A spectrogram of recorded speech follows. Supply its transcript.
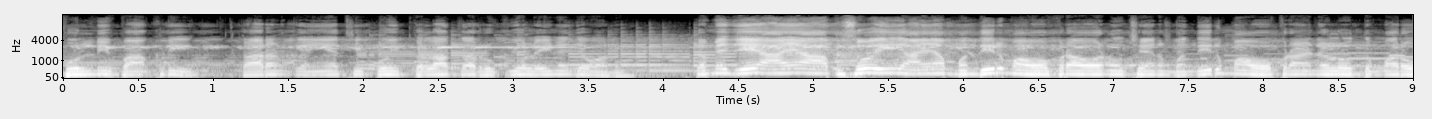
ફૂલની પાંખડી, કારણ કે અહીંયાથી કોઈ કલાકાર રૂપિયો લઈને જવાનો. તમે જે અહીંયા આપશો એ અહીંયા મંદિરમાં વપરાવાનું છે અને મંદિરમાં વપરાયેલો તમારો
